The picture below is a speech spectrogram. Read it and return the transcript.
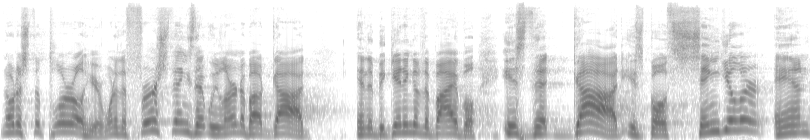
Notice the plural here. One of the first things that we learn about God in the beginning of the Bible is that God is both singular and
